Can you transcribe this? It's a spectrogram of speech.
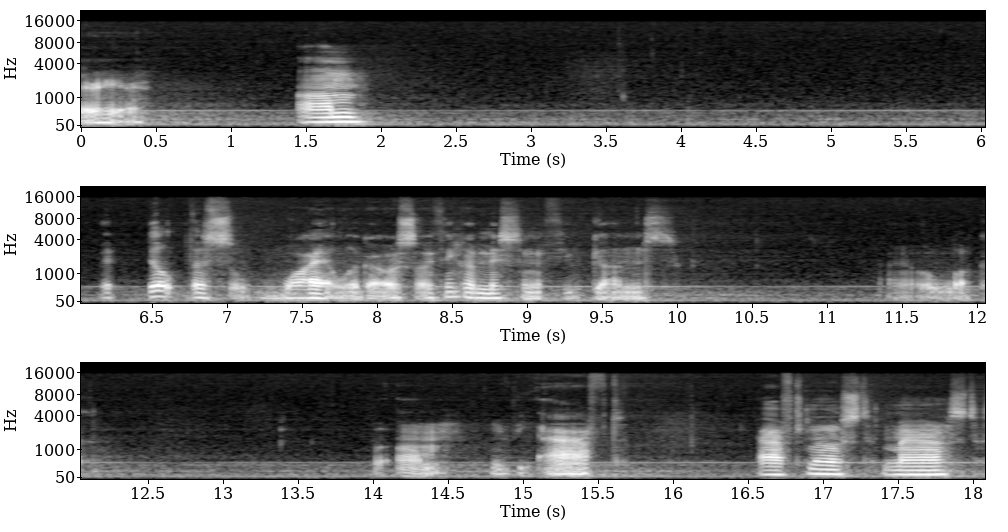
they're here. Um, I built this a while ago, so I think I'm missing a few guns. A look. But, um, the aft, aftmost mast.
